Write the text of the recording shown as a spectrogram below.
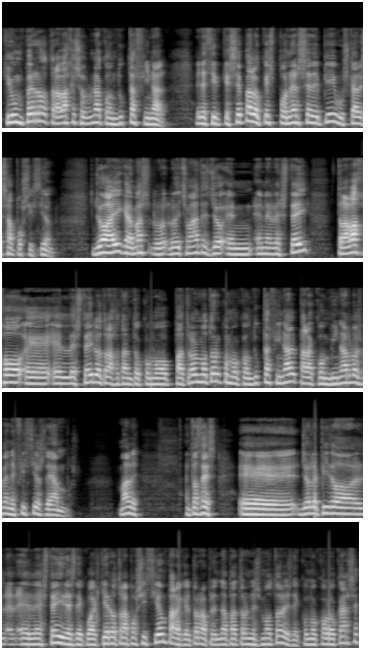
que un perro trabaje sobre una conducta final. Es decir, que sepa lo que es ponerse de pie y buscar esa posición. Yo ahí, que además lo, he dicho antes, yo en, el stay trabajo eh, el stay lo trabajo tanto como patrón motor como conducta final para combinar los beneficios de ambos. ¿Vale? Entonces, eh, yo le pido el, stay desde cualquier otra posición para que el perro aprenda patrones motores de cómo colocarse,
